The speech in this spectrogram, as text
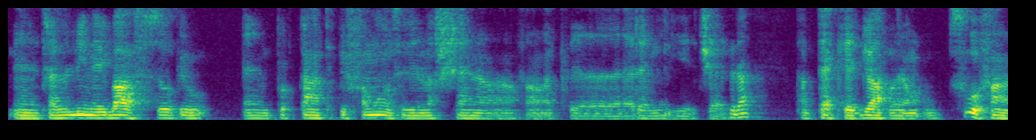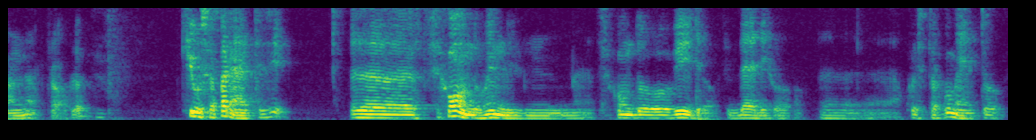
eh, tra le linee di basso più eh, importanti, più famose della scena funk, eh, R&B, eccetera, tant'è che Giacomo era un suo fan proprio. Chiusa parentesi, eh, il secondo, quindi il secondo video che dedico eh, a questo argomento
